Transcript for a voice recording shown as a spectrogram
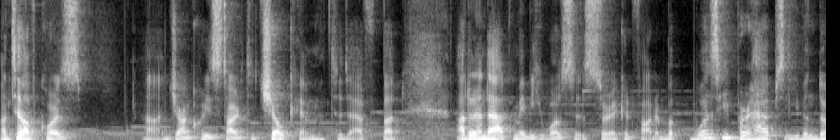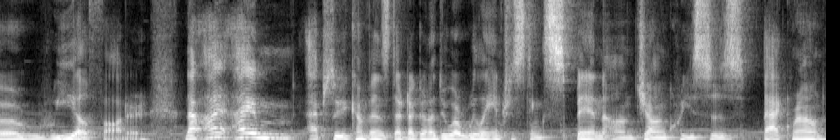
Until, of course, uh, John Kreese started to choke him to death. But other than that, maybe he was his surrogate father. But was he perhaps even the real father? Now, I, am absolutely convinced that they're gonna do a really interesting spin on John Kreese's background.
